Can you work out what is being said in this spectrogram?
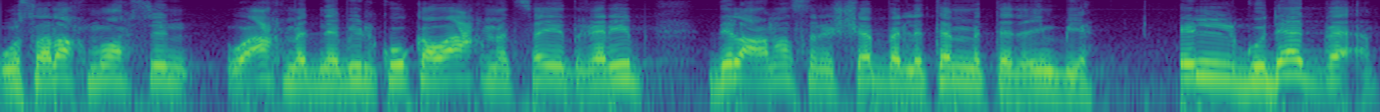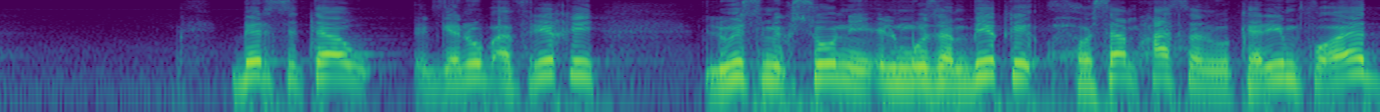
وصلاح محسن وأحمد نبيل كوكا وأحمد سيد غريب دي العناصر الشابة اللي تم التدعيم بيها. الجداد بقى بيرسي تاو الجنوب أفريقي لويس ميكيسوني الموزمبيقي حسام حسن وكريم فؤاد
